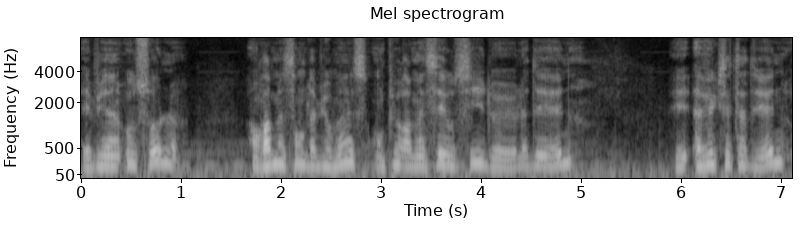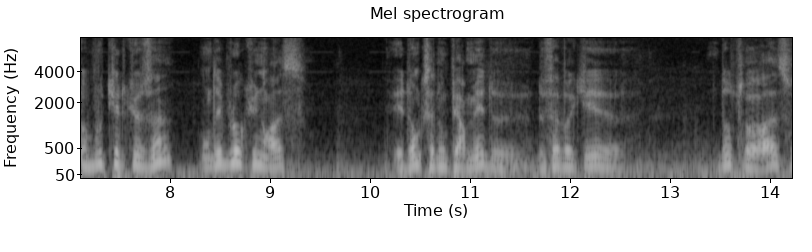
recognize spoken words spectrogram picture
Eh bien au sol, en ramassant de la biomasse, on peut ramasser aussi de l'ADN. Et avec cet ADN, au bout de quelques-uns, on débloque une race. Et donc ça nous permet de, fabriquer euh, d'autres races.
